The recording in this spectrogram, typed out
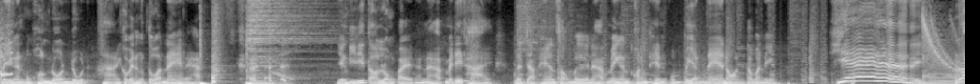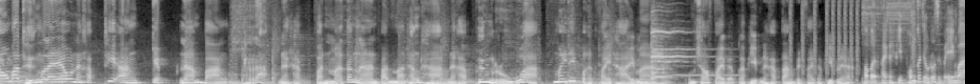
ไม่อย่างนั้นผมคงโดนดูดหายเข้าไปทั้งตัวแน่เลยครับยังดีที่ตอนลงไปนั้นนะครับ ไม่ได้ถ่ายและจับแฮนด์สองมือนะครับ ไม่งั้นคอนเทนต์ผมเปลี่ยนแน่นอนครับวันนี้เย้เรามาถึงแล้วนะครับ ที่อ่างเก็บน้ำบางพระนะครับ ปั่นมาตั้งนานปั่นมาทั้งทางนะครับ เพิ่งรู้ว่าไม่ได้เปิดไฟท้ายมาครับ ผมชอบไฟแบบกระพริบนะครับ ตั้งเป็นไฟกระพริบเลยฮะพอเปิดไฟกระพริบผมก็จะรู้สึกเองว่า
